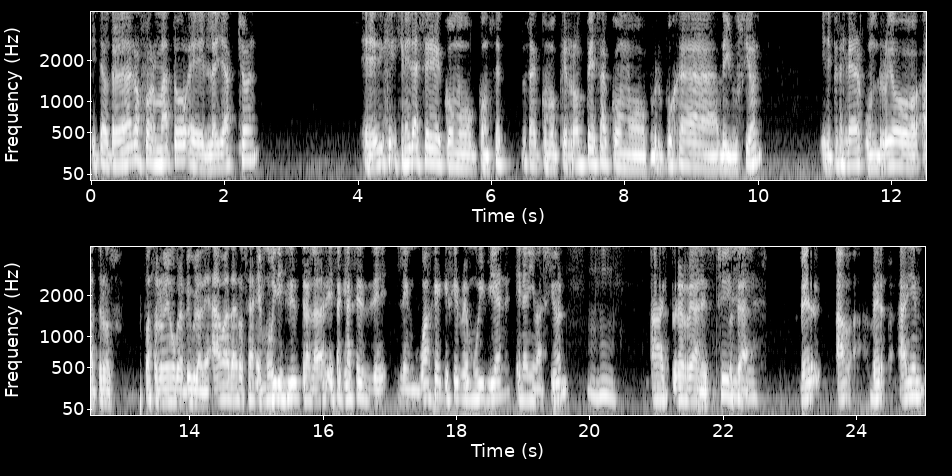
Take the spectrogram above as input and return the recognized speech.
y te lo trasladaron en formato eh, live action, eh, ge- genera ese como concepto, o sea, como que rompe esa como burbuja de ilusión y te empieza a generar un ruido atroz. Pasa lo mismo con la película de Avatar, o sea, es muy difícil trasladar esa clase de lenguaje que sirve muy bien en animación a actores reales. Sí, o sí, sea, sí. ver a, ver a alguien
